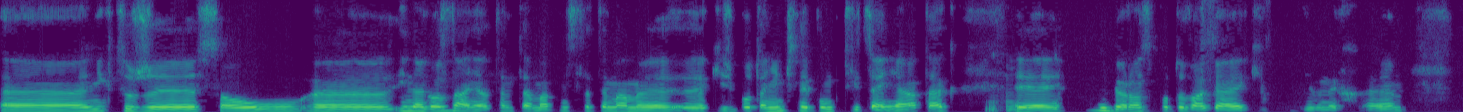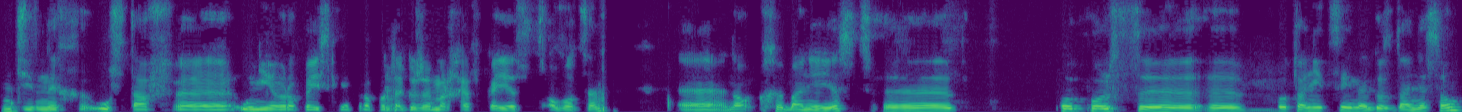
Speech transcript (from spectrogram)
E, niektórzy są innego zdania na ten temat. Niestety mamy jakiś botaniczny punkt widzenia, tak? Mhm. Biorąc pod uwagę jakichś dziwnych dziwnych ustaw e, Unii Europejskiej a propos tego, że marchewka jest owocem. E, no, chyba nie jest. E, polscy botanicy zdania są.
